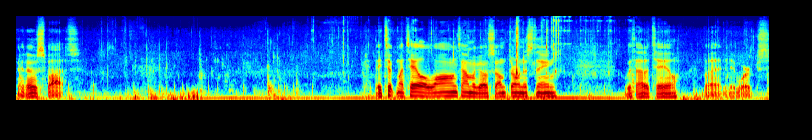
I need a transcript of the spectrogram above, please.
Look at those spots. They took my tail a long time ago, so I'm throwing this thing without a tail, but it works.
